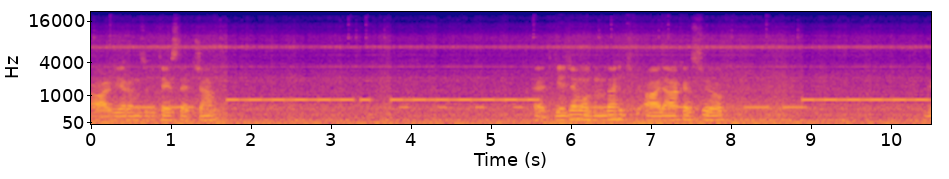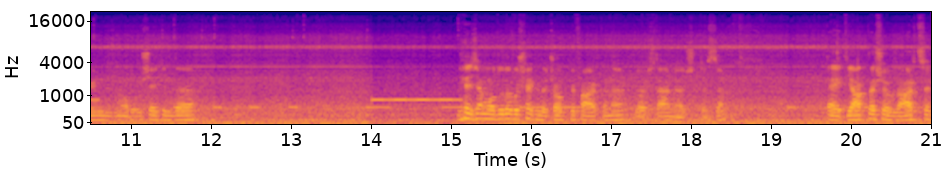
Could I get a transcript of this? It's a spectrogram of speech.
RVR'ımızı bir test edeceğim. Evet, gece modunda hiçbir alakası yok. Gündüz modu bu şekilde. Gece modu da bu şekilde çok bir farkını göstermiyor açıkçası. Evet yaklaşıyoruz artık.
